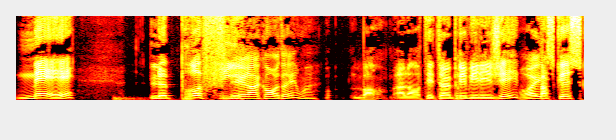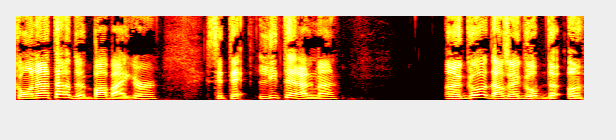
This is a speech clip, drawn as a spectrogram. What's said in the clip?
Mais le Je profit... l'ai rencontré, moi. Bon, alors tu es un privilégié Oui. parce que ce qu'on entend de Bob Iger, c'était littéralement un gars dans un groupe de un.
